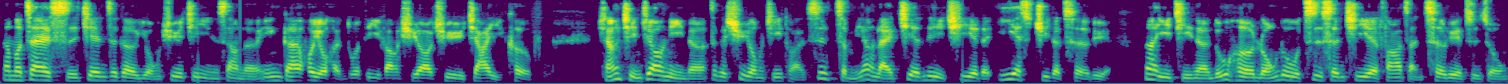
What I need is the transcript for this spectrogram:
那么在实践这个永续经营上呢，应该会有很多地方需要去加以克服。想请教你呢，这个旭荣集团是怎么样来建立企业的 ESG 的策略？那以及呢，如何融入自身企业发展策略之中？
